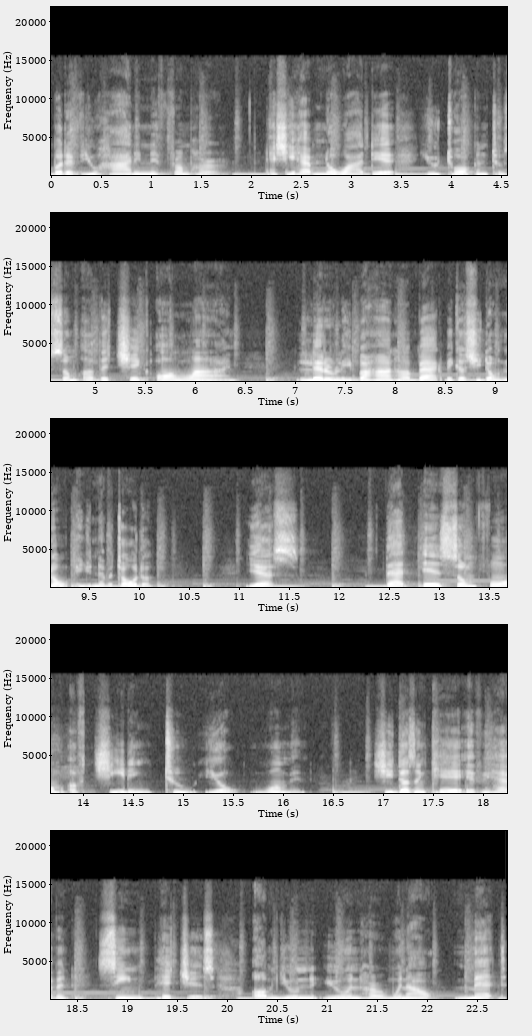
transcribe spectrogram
But if you hiding it from her and she have no idea you talking to some other chick online, literally behind her back because she don't know and you never told her, yes, that is some form of cheating to your woman. She doesn't care if you haven't seen pictures. Um, you and you and her went out, met,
